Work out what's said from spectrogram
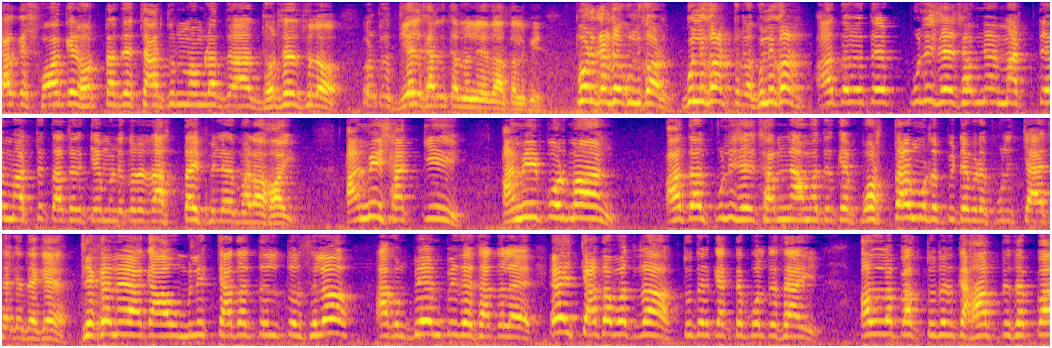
কালকে সোহাগের হত্যা যে চারজন মামলা ধরে ধরতে ছিল ওটা জেল খালি কেন নিয়ে যাওয়া তালবে পরীক্ষা গুলি কর গুলি কর তোরা গুলি কর। আদালতে পুলিশের সামনে মারতে মারতে তাদেরকে মনে করে রাস্তায় ফেলে মারা হয়। আমি সাক্ষী আমি প্রমাণ। আদালত পুলিশের সামনে আমাদেরকে বস্তার মতো পিঠে পিঠে পুলিশ চায় থাকে, দেখে। যেখানে আগে আওয়ামী লীগ চাঁদা তুল তুলছিল, এখন বিএনপি দেয় চাঁদালে এই চাঁদাবাদরা তোদেরকে একটা বলতে চাই। আল্লাহ পাক তোদেরকে হাত দিতে পা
